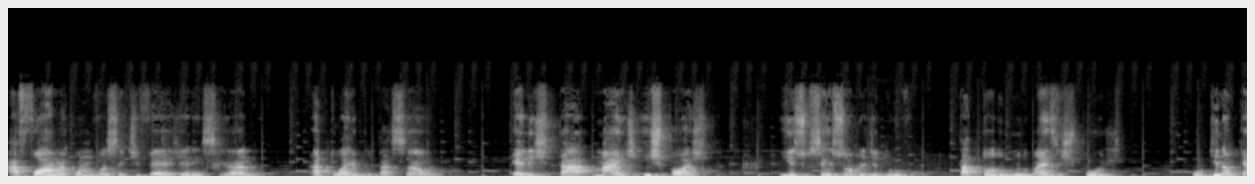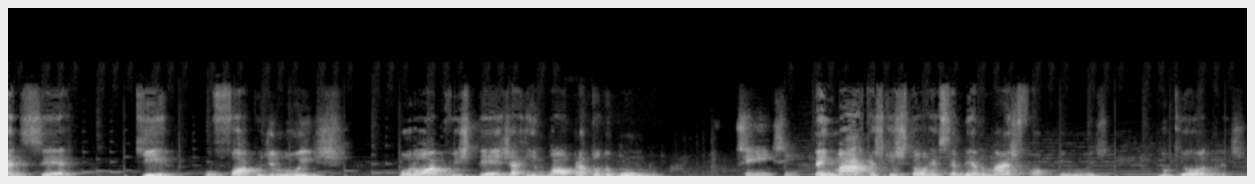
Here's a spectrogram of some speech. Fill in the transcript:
a forma como você estiver gerenciando a tua reputação, ela está mais exposta. Isso sem sombra de dúvida. Está todo mundo mais exposto. O que não quer dizer que o foco de luz, por óbvio, esteja igual para todo mundo. Sim, sim. Tem marcas que estão recebendo mais foco de luz do que outras.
